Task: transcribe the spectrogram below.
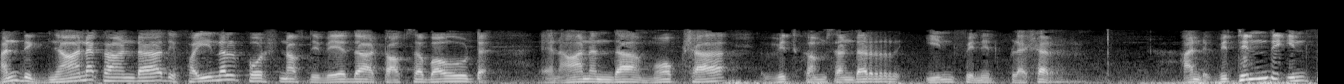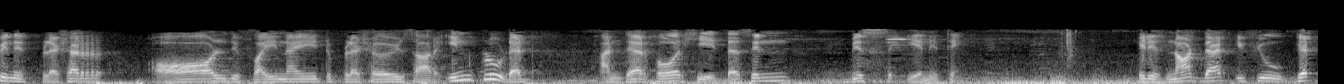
And the Jnana Kanda, the final portion of the Veda talks about an Ananda Moksha which comes under infinite pleasure. And within the infinite pleasure, all the finite pleasures are included and therefore he doesn't miss anything. It is not that if you get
